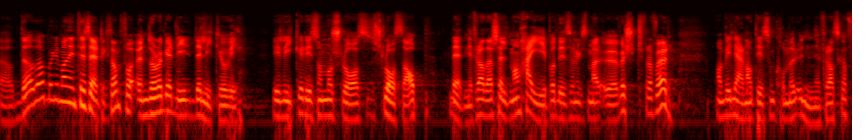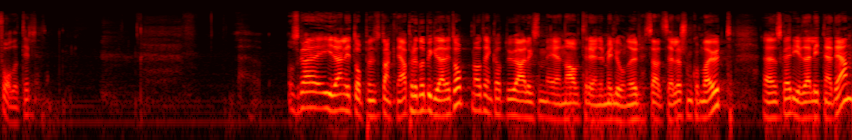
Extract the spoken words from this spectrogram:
Da, da blir man interessert, ikke sant? for underdogger det liker jo vi. Vi liker de som må slå, slå seg opp nedenifra. Det er sjelden man heier på de som liksom er øverst fra før. Man vil gjerne at de som kommer underfra skal få det til. Nå skal Jeg gi deg en litt opp tanken. Jeg har prøvd å bygge deg litt opp med å tenke at du er liksom en av 300 millioner sædceller som kom deg ut. Eh, så skal jeg rive deg litt ned igjen.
